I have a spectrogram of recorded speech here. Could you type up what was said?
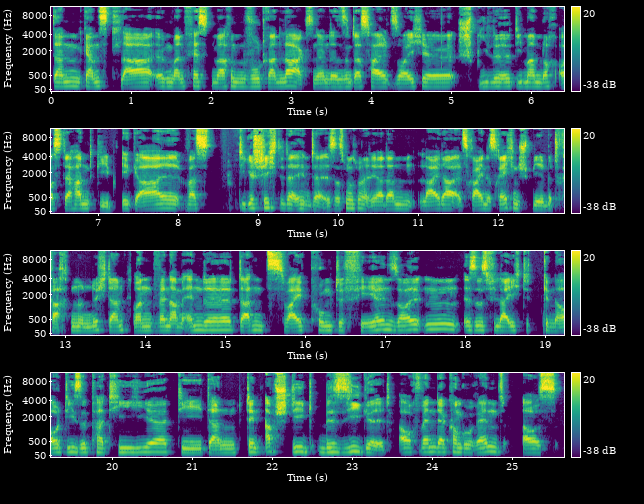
dann ganz klar irgendwann festmachen, woran lag's. Ne? Und dann sind das halt solche Spiele, die man noch aus der Hand gibt. Egal, was die Geschichte dahinter ist. Das muss man ja dann leider als reines Rechenspiel betrachten und nüchtern. Und wenn am Ende dann zwei Punkte fehlen sollten, ist es vielleicht genau diese Partie hier, die dann den Abstieg besiegelt. Auch wenn der Konkurrent aus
